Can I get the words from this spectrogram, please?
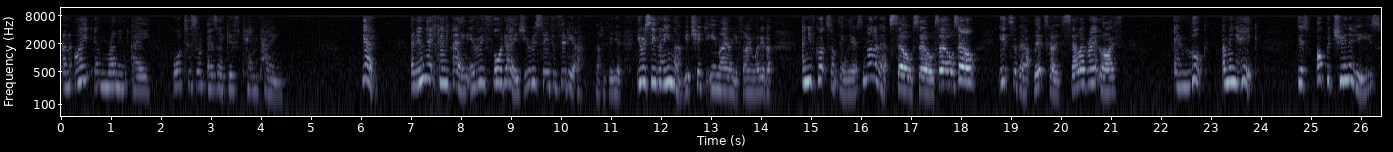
And I am running a Autism as a Gift campaign. Yeah, and in that campaign, every four days, you receive a video, not a video, you receive an email. You check your email, your phone, whatever, and you've got something there. It's not about sell, sell, sell, sell. It's about let's go celebrate life and look. I mean, heck, there's opportunities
